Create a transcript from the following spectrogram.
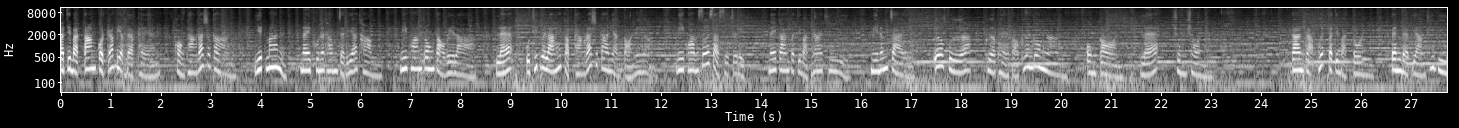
ปฏิบัติตามกฎระเบียบแบบแผนของทางราชการ ยึดมั่นในคุณธรรมจริยธรรม มีความตรงต่อเวลา และอุทิศเวลาให้กับทางราชการอย่างต่อเนื่อง มีความซื่อสัตย์สุจริตในการปฏิบัติหน้าที่ มีน้ำใจ เอื้อเฟื้อ เผื่อแผ่ต่อเพื่อนร่วมงาน องค์กร และชุมชน การประพฤติปฏิบัติตนเป็นแบบอย่างที่ดี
